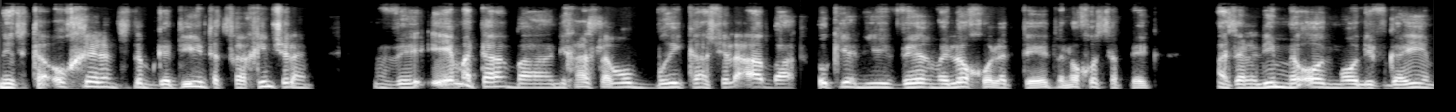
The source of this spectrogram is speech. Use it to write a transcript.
אני רוצה את האוכל, אני רוצה את הבגדים, את הצרכים שלהם. ואם אתה נכנס לרובריקה של אבא, אוקיי, אני עיוור ואני לא יכול לתת ואני לא יכול לספק, אז הילדים מאוד מאוד נפגעים.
